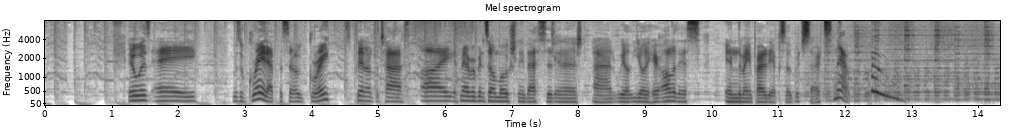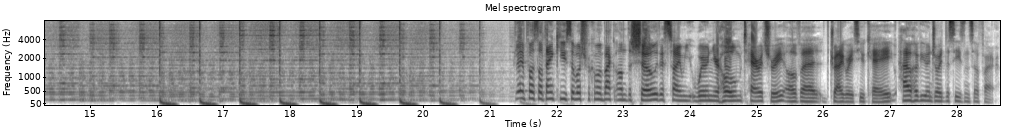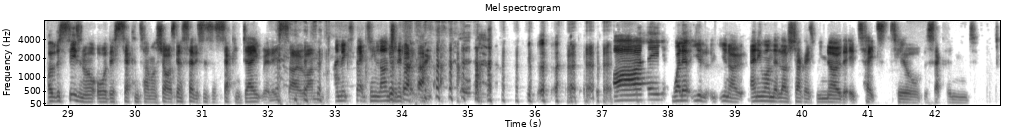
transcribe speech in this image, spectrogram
It was a. It was a great episode, great spin on the task. I have never been so emotionally invested in it, and we'll you'll hear all of this in the main part of the episode, which starts now. Glyn Fussell, thank you so much for coming back on the show. This time we're in your home territory of uh, Drag Race UK. How have you enjoyed the season so far? Oh, this season or, or this second time on the show? I was going to say this is the second date, really. So I'm I'm expecting lunch and equipment. I well, it, you you know, anyone that loves Drag Race, we know that it takes till the second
